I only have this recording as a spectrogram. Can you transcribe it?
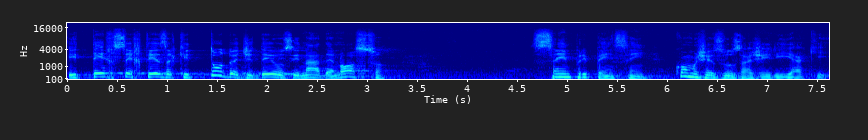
e ter certeza que tudo é de Deus e nada é nosso? Sempre pensem como Jesus agiria aqui.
